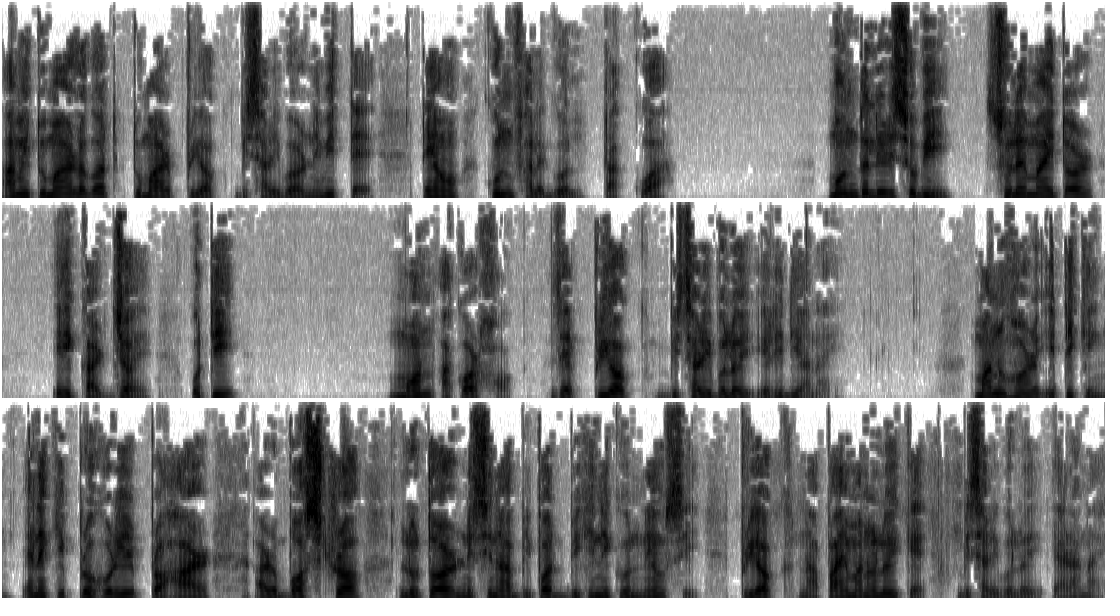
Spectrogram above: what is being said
আমি তোমাৰ লগত তোমাৰ প্ৰিয়ক বিচাৰিবৰ নিমিত্তে তেওঁ কোনফালে গ'ল তাক কোৱা? মণ্ডলীৰ ছবি চুলেমাইটৰ এই কাৰ্যই অতি মন আকৰ্ষক যে প্ৰিয়ক বিচাৰিবলৈ এৰি দিয়া নাই। মানুহৰ ইটিকিং এনেকি প্ৰহৰীৰ প্ৰহাৰ আৰু বস্ত্ৰ লোটৰ নিচিনা বিপদ বিঘিনিকো নেওচি প্ৰিয়ক নাপায়মানলৈকে বিচাৰিবলৈ এৰা নাই।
